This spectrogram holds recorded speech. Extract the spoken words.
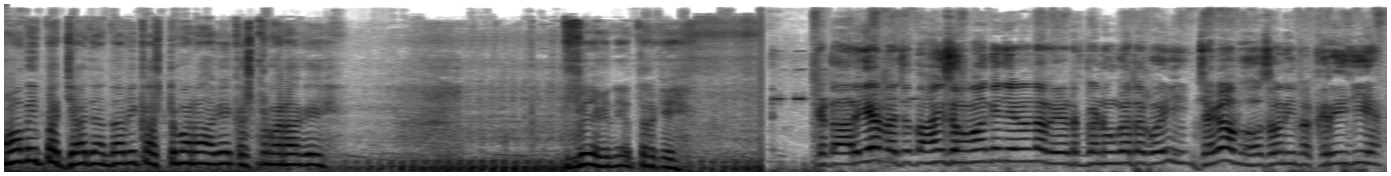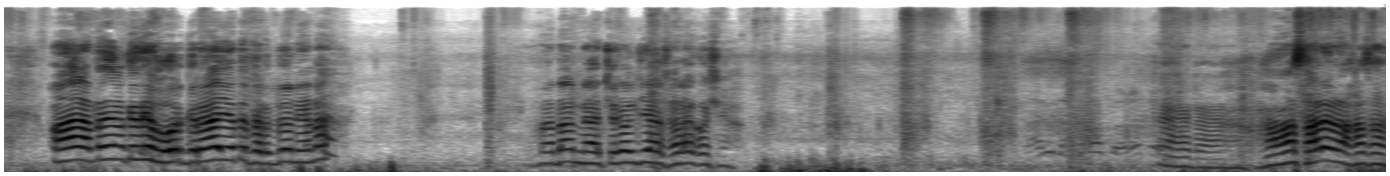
ਉਹ ਵੀ ਭੱਜਾ ਜਾਂਦਾ ਵੀ ਕਸਟਮਰ ਆ ਗਏ ਕਸਟਮਰ ਆ ਗਏ। ਵੇਖਦੇ ਉੱਤਰ ਕੇ। ਗਟਾਰੀਆ ਵਿੱਚ ਤਾਂ ਹੀ ਸੋਵਾਂਗੇ ਜੇ ਇਹਨਾਂ ਦਾ ਰੇਟ ਬਣੂਗਾ ਤਾਂ ਕੋਈ। ਜਗ੍ਹਾ ਬਹੁਤ ਸੋਹਣੀ, ਵੱਖਰੀ ਜੀ ਹੈ। ਆ ਲੱਗਦਾ ਜਿਵੇਂ ਕਿਸੇ ਹੋਰ ਗ੍ਰਹਿ ਜਾਂ ਤੇ ਫਿਰਦੇ ਨੇ। ਹਨਾ ਬੜਾ ਨੈਚੁਰਲ ਜਿਹਾ ਸਾਰਾ ਕੁਝ ਹਾਂ, ਸਾਰੇ ਰਾਹਾਂ ਸਾ।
